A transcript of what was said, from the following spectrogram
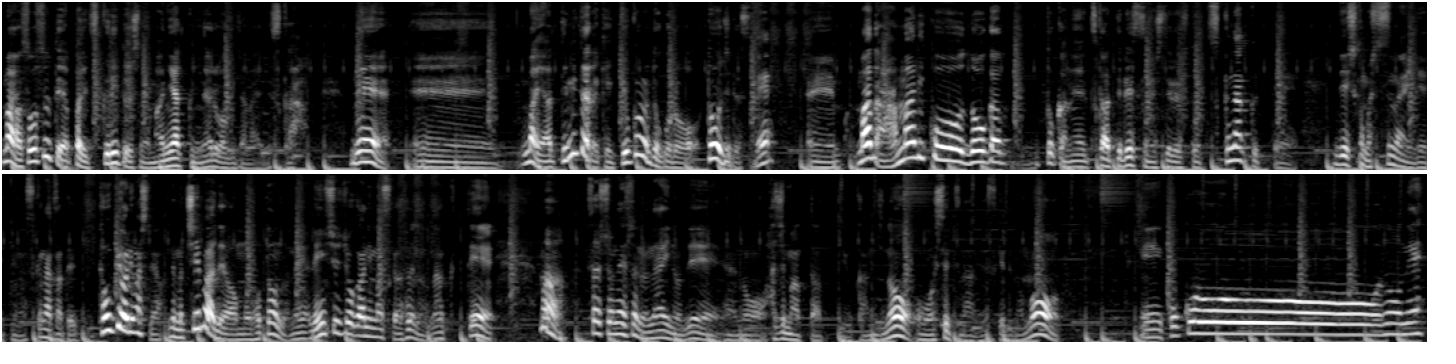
まあ、そうするとやっぱり作りとしてはマニアックになるわけじゃないですか。で、えー、まあ、やってみたら結局のところ当時ですね、えー、まだあまりこう動画とかね使ってレッスンしてる人少なくてでしかも室内でっていうのは少なかった東京ありましたよでも千葉ではもうほとんどね練習場がありますからそういうのはなくてまあ最初ねそういうのないのであの始まったっていう感じの施設なんですけれども、えー、ここのね、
